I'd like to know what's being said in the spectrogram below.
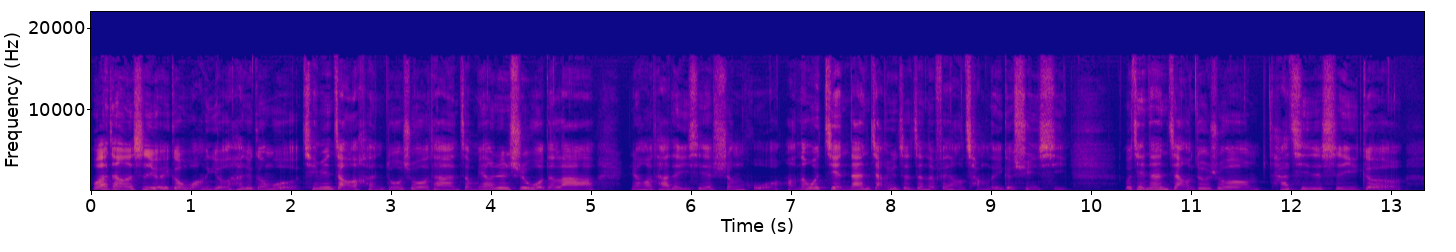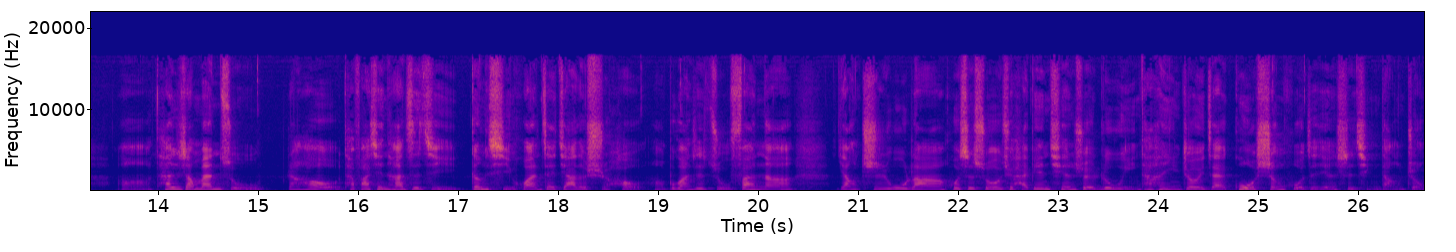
我要讲的是有一个网友，他就跟我前面讲了很多，说他怎么样认识我的啦，然后他的一些生活。好，那我简单讲，因为这真的非常长的一个讯息，我简单讲就是说，他其实是一个，呃，他是上班族。然后他发现他自己更喜欢在家的时候啊，不管是煮饭呐、养植物啦，或是说去海边潜水、露营，他很 enjoy 在过生活这件事情当中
